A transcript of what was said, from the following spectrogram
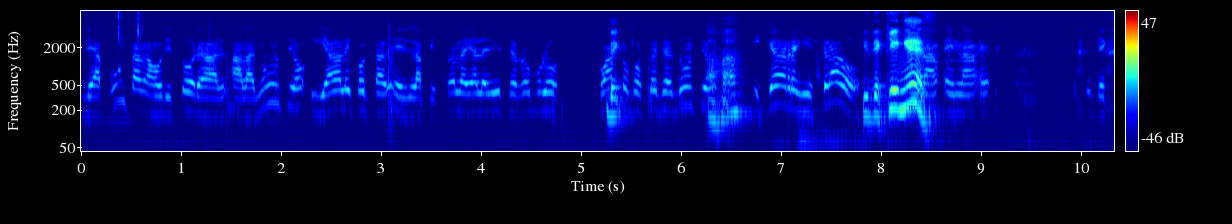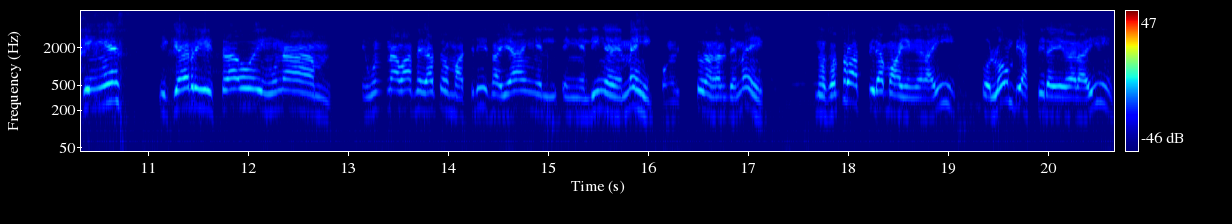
le apuntan los auditores al, anuncio y ya le conta, eh, la pistola ya le dice Rómulo cuánto costó ese anuncio y queda registrado. ¿Y de quién es? En eh, de quién es y queda registrado en una en una base de datos matriz allá en el en el línea de México, en el Instituto Nacional de México. Nosotros aspiramos a llegar ahí, Colombia aspira a llegar ahí,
